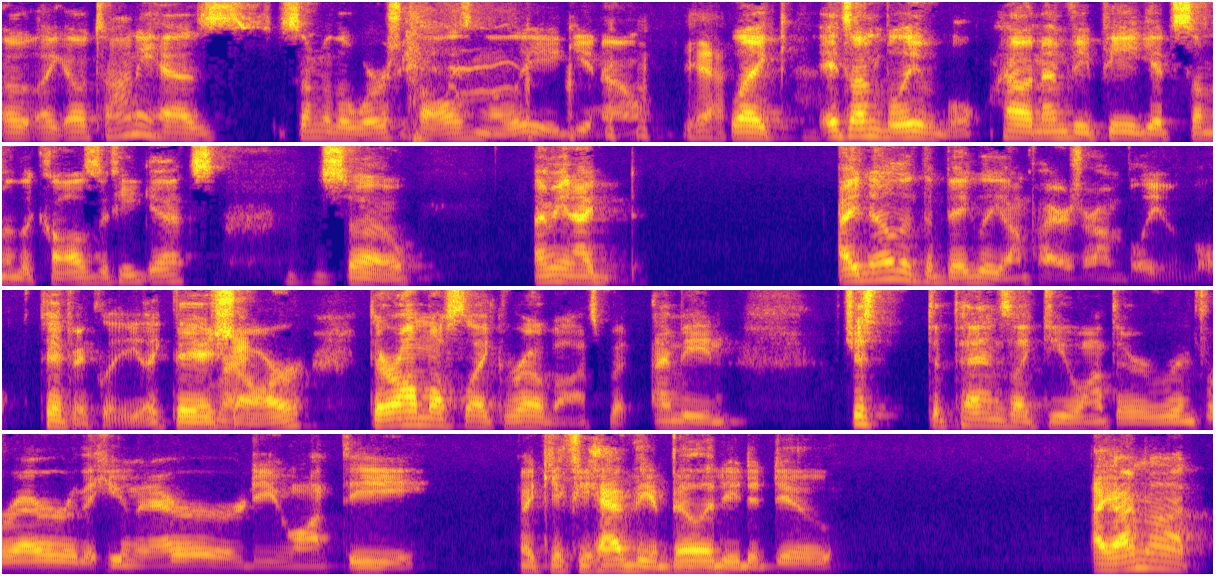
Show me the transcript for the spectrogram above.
like Ohtani has some of the worst calls in the league. You know. yeah. like it's unbelievable how an MVP gets some of the calls that he gets. Mm-hmm. So, I mean, I I know that the big league umpires are unbelievable, typically. Like they Right. are. They're almost like robots, but I mean, just depends. Like, do you want the room for error or the human error, or do you want the like if you have the ability to do? Like, I'm not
